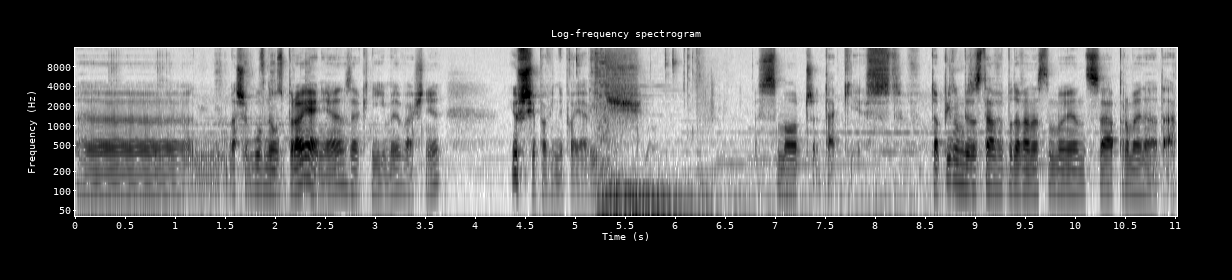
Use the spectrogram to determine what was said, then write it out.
eee, nasze główne uzbrojenie. Zerknijmy właśnie. Już się powinny pojawić. Smoczy, tak jest. Do Pilgrim została wybudowana następująca promenada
